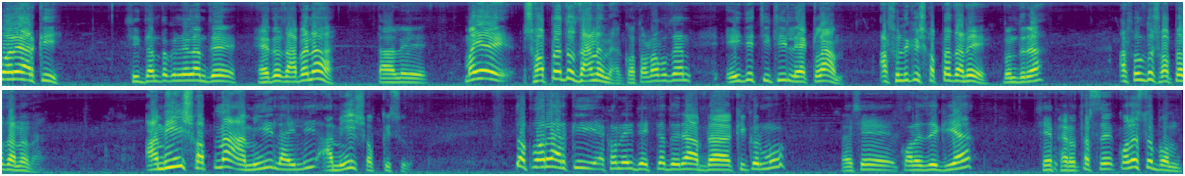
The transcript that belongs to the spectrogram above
পরে আর কি, সিদ্ধান্ত করে নিলাম যে হ্যাঁ তো যাবে না, তাহলে মাইয়ে, সবটা তো জানে না। কথাটা বোঝেন, এই যে চিঠি লেখলাম, আসলে কি সবটা জানে বন্ধুরা? আসলে তো সবটা জানে না। আমি স্বপ্না, আমি লাইলি, আমি সব কিছু তো পরে আর কি, এখন এই ডেটটা ধরে আমরা কি করব সে কলেজে গিয়া, সে ফেরত আসছে। কলেজ তো বন্ধ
